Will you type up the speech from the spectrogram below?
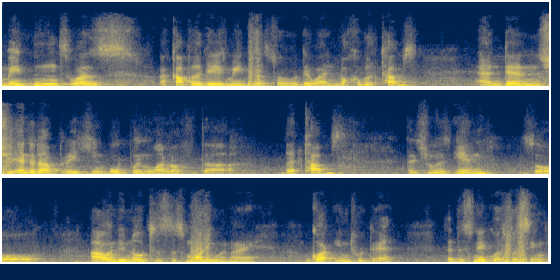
maintenance was a couple of days maintenance, so they were in lockable tubs, and then she ended up breaking open one of the the tubs that she was in. So I only noticed this morning when I got into there that the snake was missing.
